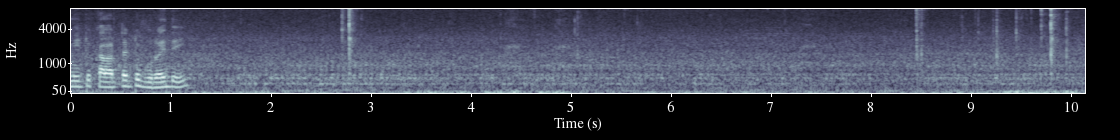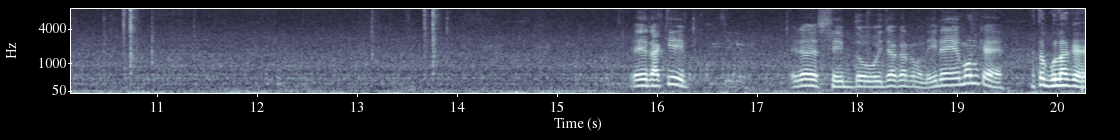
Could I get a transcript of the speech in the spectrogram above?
আমি একটু কালারটা একটু ঘুরাই দিই। এই রাকিব এটা সেভ দো ওই জায়গাটার মধ্যে। এটা এমন কে? এত গুলাকে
